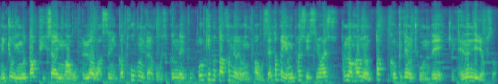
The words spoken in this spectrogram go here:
왼쪽 윙어 딱 빅사이닝하고 벨라 왔으니까 톱은 그냥 거기서 끝내고 골키퍼 딱 한 명 영입하고 센터백 영입할 수 있으면 한 명 하면 딱 그렇게 되면 좋은데 지금 되는 일이 없어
